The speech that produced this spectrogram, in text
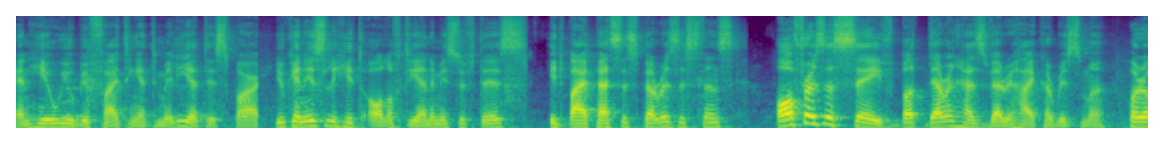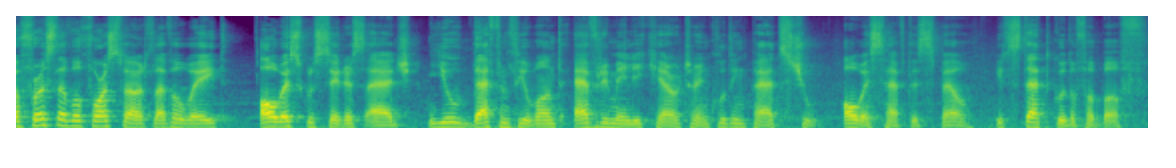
and here we'll be fighting at melee at this part. You can easily hit all of the enemies with this. It bypasses spell resistance, offers a save, but Daeran has very high charisma. For your first level 4 spell at level 8, always Crusader's Edge, you definitely want every melee character, including pets, to always have this spell. It's that good of a buff.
